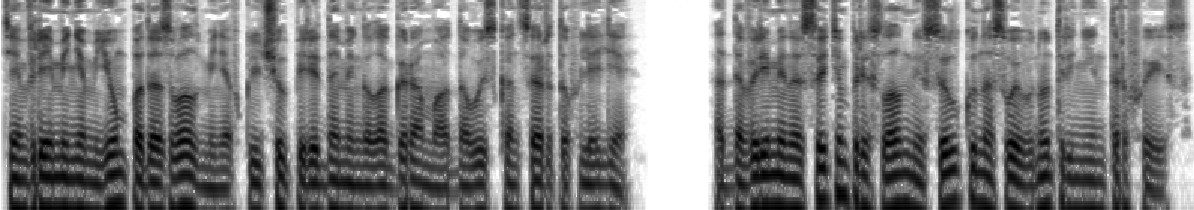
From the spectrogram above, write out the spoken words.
Тем временем Юм подозвал меня, включил перед нами голограмму одного из концертов Леле. Одновременно с этим прислал мне ссылку на свой внутренний интерфейс.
